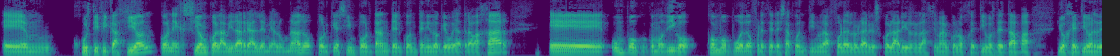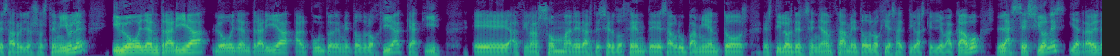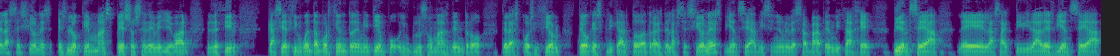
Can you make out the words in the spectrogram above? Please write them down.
Em, justificación, conexión con la vida real de mi alumnado, por qué es importante el contenido que voy a trabajar, eh, un poco, como digo, cómo puedo ofrecer esa continuidad fuera del horario escolar y relacionar con objetivos de etapa y objetivos de desarrollo sostenible. Y luego ya entraría, luego ya entraría al punto de metodología, que aquí eh, al final son maneras de ser docentes, agrupamientos, estilos de enseñanza, metodologías activas que lleva a cabo, las sesiones, y a través de las sesiones es lo que más peso se debe llevar. Es decir, casi el 50% de mi tiempo o incluso más dentro de la exposición tengo que explicar todo a través de las sesiones, bien sea diseño universal para aprendizaje, bien sea eh, las actividades, bien sea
